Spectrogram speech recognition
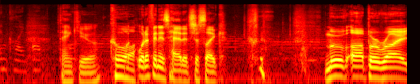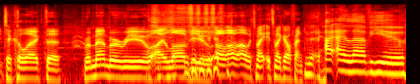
and climb up. Thank you. cool. What if in his head it's just like move up or right to collect the remember Ryu, I love you. oh, oh, oh, it's my it's my girlfriend. I, I love you.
